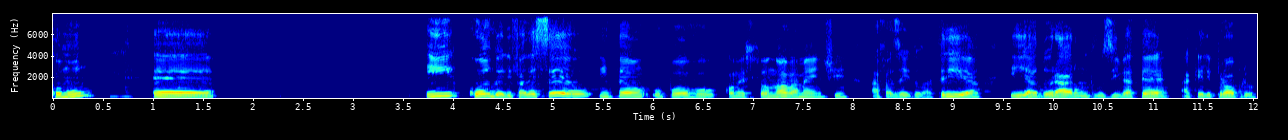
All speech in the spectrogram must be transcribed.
comum. É, e quando ele faleceu, então o povo começou novamente a fazer idolatria e adoraram, inclusive, até aquele próprio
